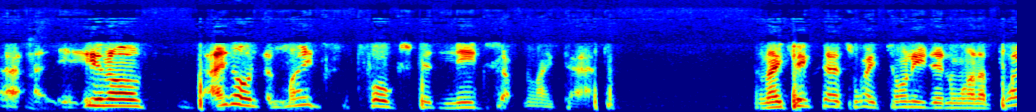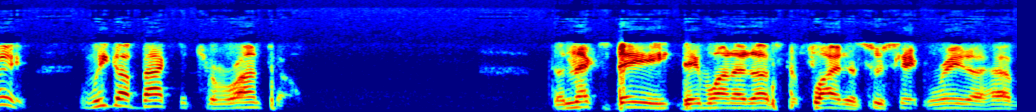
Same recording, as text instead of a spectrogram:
Uh, you know, I don't. My folks didn't need something like that, and I think that's why Tony didn't want to play. We got back to Toronto. The next day, they wanted us to fly to Sault Ste. Marie to have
